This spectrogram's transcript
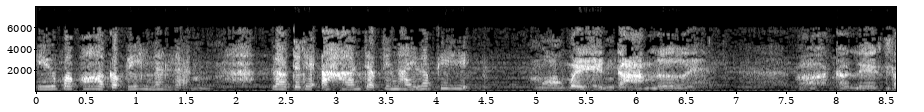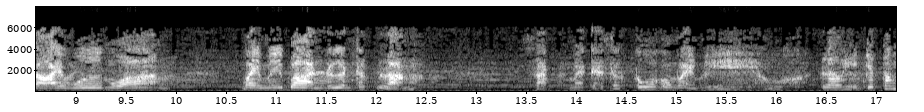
หิวพ่อๆกับพี่นั่นแหละ เราจะได้อาหารจากที่ไหนล่ะพี่ มองไม่เห็นทางเลยอ่าทะเลทรายเวิงว้าง ไม่มีบ้านเรือนสักหลัง สัตว์แม้แต่สักตัวก็ไม่มีโอ้เราเห็นจะต้อง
